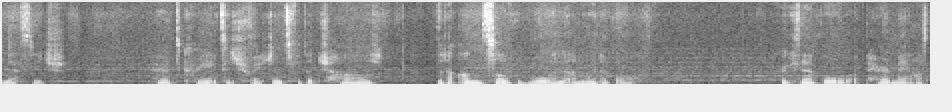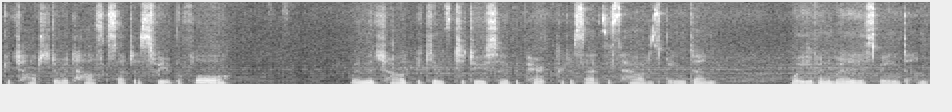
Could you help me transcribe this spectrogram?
message. Parents create situations for the child that are unsolvable and unwinnable. For example, a parent may ask a child to do a task such as sweep the floor. When the child begins to do so, the parent criticizes how it is being done, or even when it is being done.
